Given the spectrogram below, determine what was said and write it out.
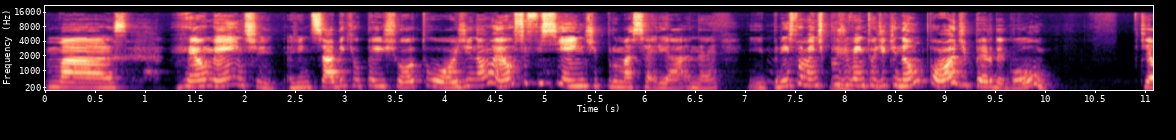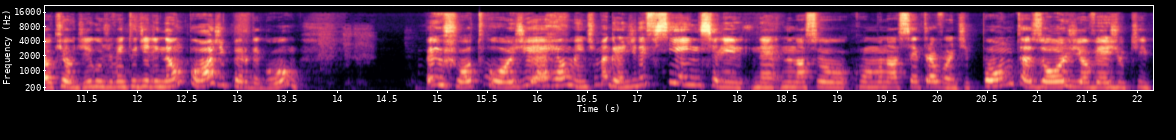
Mas realmente, a gente sabe que o Peixoto hoje não é o suficiente para uma Série A, né? E principalmente para o. Juventude que não pode perder gol, que é o que eu digo, o Juventude ele não pode perder gol. Peixoto hoje é realmente uma grande deficiência ali, né, no nosso, como nosso centroavante. Pontas hoje eu vejo que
